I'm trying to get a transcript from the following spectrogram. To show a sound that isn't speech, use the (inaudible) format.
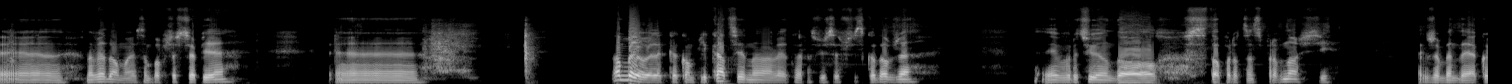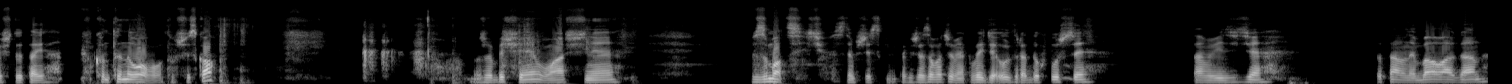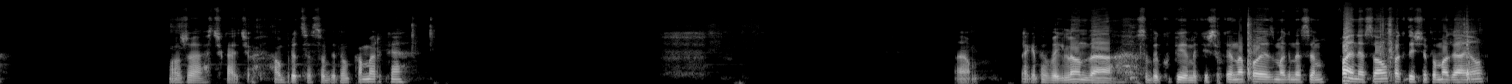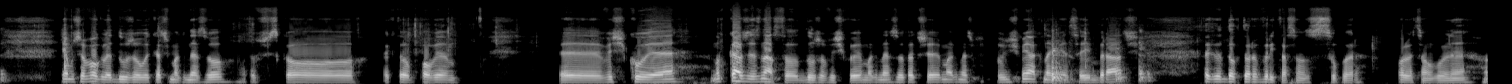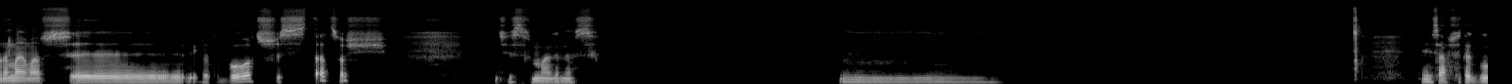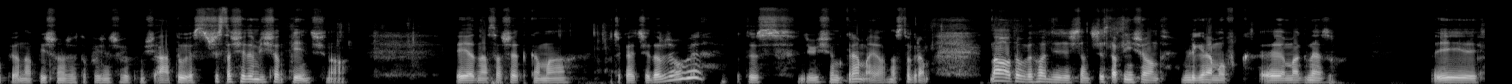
E, No wiadomo, jestem po przeszczepie. E, No były lekkie komplikacje, no ale teraz już jest wszystko dobrze. I Wróciłem do 100% sprawności. Także będę jakoś tutaj kontynuował to wszystko. Żeby się właśnie wzmocnić z tym wszystkim. Także zobaczymy, jak wyjdzie Ultra Duch Puszczy. Tam widzicie totalny bałagan. Może, czekajcie, obrócę sobie tą kamerkę. Jak to wygląda. Sobie kupiłem jakieś takie napoje z magnesem. Fajne są, faktycznie pomagają. Ja muszę w ogóle dużo łykać magnezu, bo to wszystko, jak to powiem, yy, wysikuje. No każdy z nas to dużo wysikuje magnezu, także magnez powinniśmy jak najwięcej brać. Także doktor Vrita są super. Polecam ogólnie. One mają aż, yy, ile to było? 300 coś? Gdzie jest magnes? Mm. I zawsze tak głupio napiszą, że to później człowiek musi... A, tu jest 375, no. Jedna saszetka ma... Poczekajcie, dobrze mówię? Bo to jest 90 gram, a ja na 100 gram. No, to wychodzi gdzieś tam 350 mg y, magnezu. I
